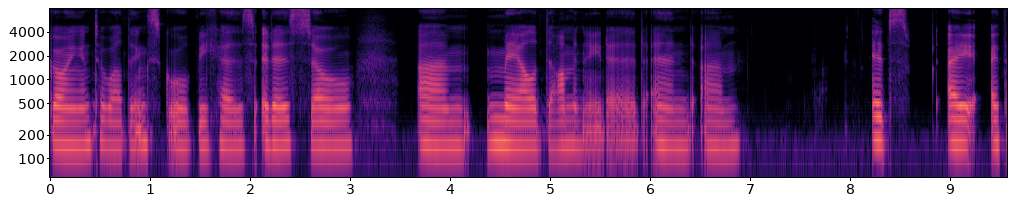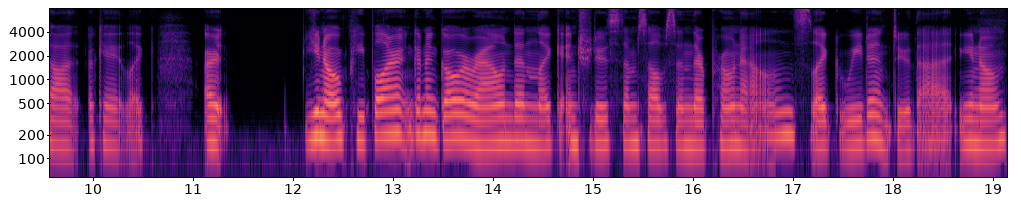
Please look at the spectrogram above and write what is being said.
going into welding school because it is so um, male dominated and um, it's i i thought okay like are you know, people aren't going to go around and like introduce themselves in their pronouns. Like, we didn't do that, you know?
